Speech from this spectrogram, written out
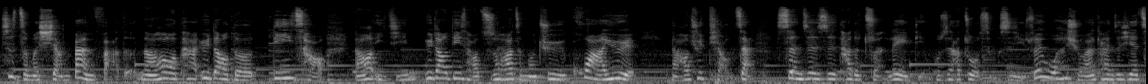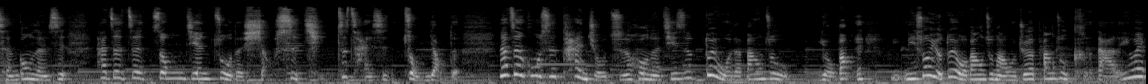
是怎么想办法的，然后他遇到的低潮，然后以及遇到低潮之后他怎么去跨越。然后去挑战，甚至是他的转捩点，或是他做了什么事情。所以我很喜欢看这些成功人士，他这这中间做的小事情，这才是重要的。那这个故事看久之后呢，其实对我的帮助有帮。诶，你你说有对我帮助吗？我觉得帮助可大了，因为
